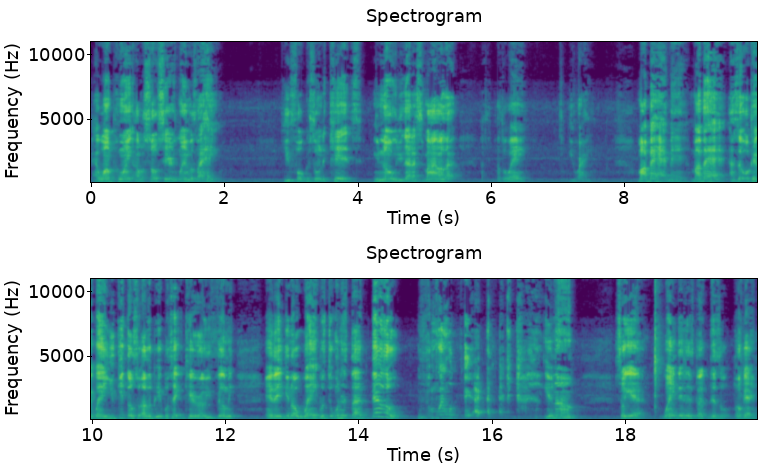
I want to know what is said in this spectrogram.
at one point I was so serious. Wayne was like, "Hey, you focus on the kids. You know, you got to smile." I was like, I "Wayne, you right. My bad, man. My bad." I said, "Okay, Wayne, you get those other people taken care of. You feel me?" And then you know, Wayne was doing his thug dizzle. You know, so yeah, Wayne did his thug dizzle. Okay.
